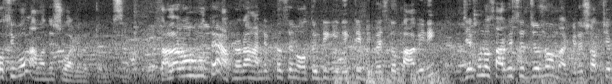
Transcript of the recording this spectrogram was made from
পসিবল আমাদের সোয়াগ ইলেকট্রনিক্স তালা রহমতে আপনারা hundred percent authentic inactive device তো পাবেনই। যে কোনো সার্ভিসের জন্য মার্কেটের সবচেয়ে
